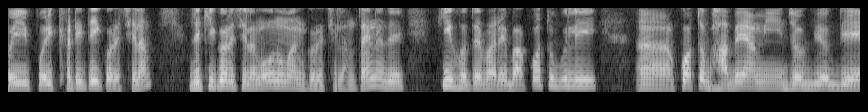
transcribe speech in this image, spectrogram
ওই পরীক্ষাটিতেই করেছিলাম যে কি করেছিলাম, অনুমান করেছিলাম, তাই না? যে কি হতে পারে বা কতগুলি কতভাবে আমি যোগ বিয়োগ দিয়ে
